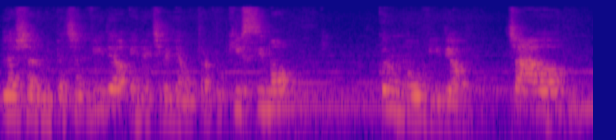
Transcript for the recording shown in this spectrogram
lasciare un mi piace al video e noi ci vediamo tra pochissimo con un nuovo video. Ciao!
